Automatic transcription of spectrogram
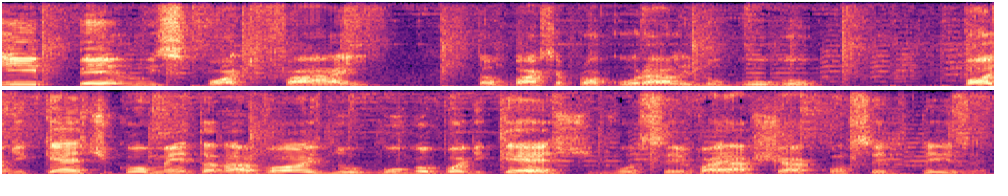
e pelo Spotify. Então basta procurar ali no Google Podcast Comenta na Voz no Google Podcast. Você vai achar com certeza.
